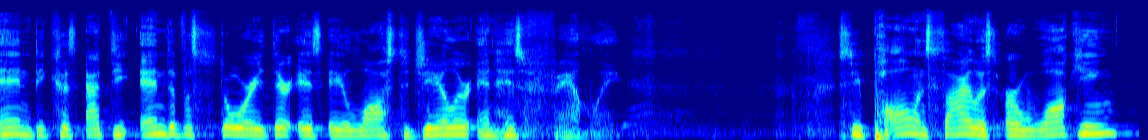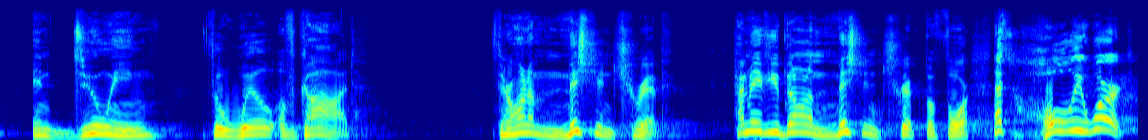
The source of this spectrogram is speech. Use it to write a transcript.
in because at the end of a story, there is a lost jailer and his family. See, Paul and Silas are walking and doing the will of God. They're on a mission trip. How many of you have been on a mission trip before? That's holy work.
